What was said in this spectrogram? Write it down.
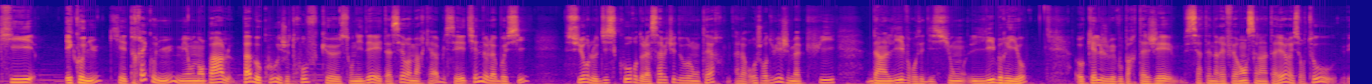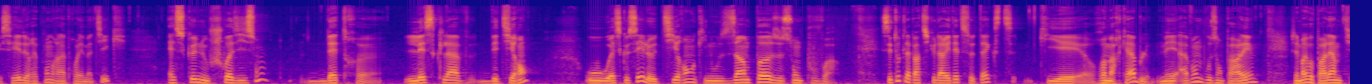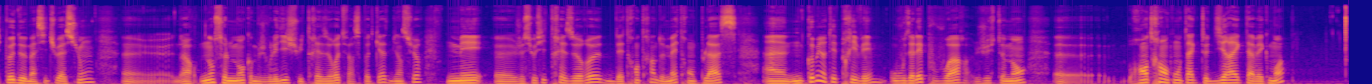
qui est connu, qui est très connu, mais on n'en parle pas beaucoup et je trouve que son idée est assez remarquable. C'est Étienne de la Boissy sur le discours de la servitude volontaire. Alors aujourd'hui, je m'appuie d'un livre aux éditions Librio, auquel je vais vous partager certaines références à l'intérieur et surtout essayer de répondre à la problématique. Est-ce que nous choisissons d'être euh, l'esclave des tyrans? Ou est-ce que c'est le tyran qui nous impose son pouvoir? C'est toute la particularité de ce texte qui est remarquable, mais avant de vous en parler, j'aimerais vous parler un petit peu de ma situation. Euh, alors non seulement, comme je vous l'ai dit, je suis très heureux de faire ce podcast, bien sûr, mais euh, je suis aussi très heureux d'être en train de mettre en place une communauté privée où vous allez pouvoir justement euh, rentrer en contact direct avec moi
